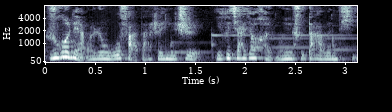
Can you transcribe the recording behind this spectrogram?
如果两个人无法达成一致，一个家就很容易出大问题。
